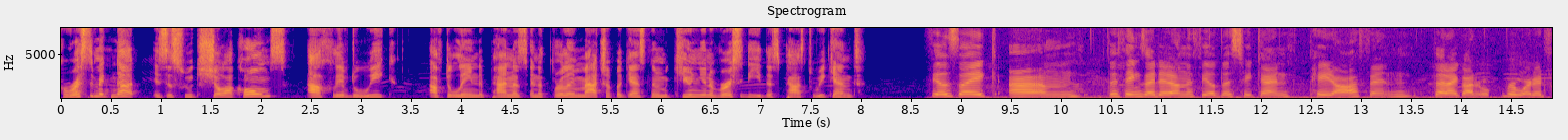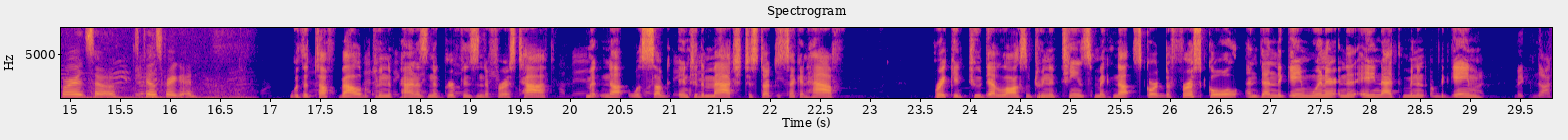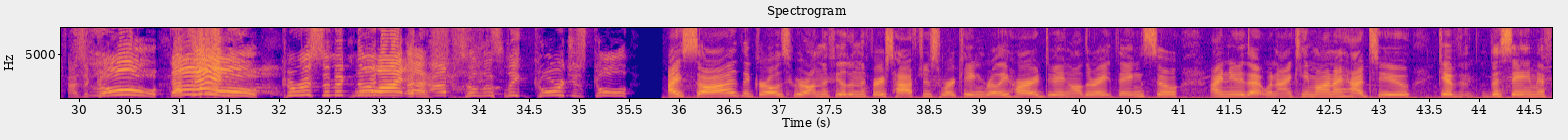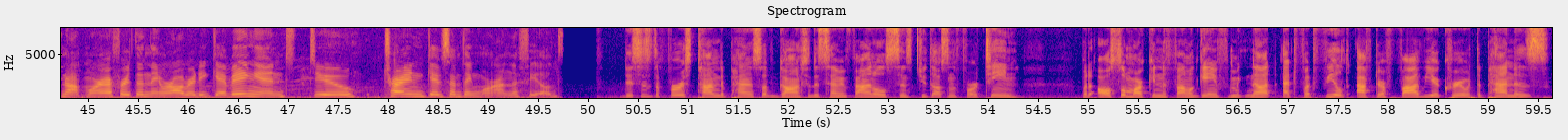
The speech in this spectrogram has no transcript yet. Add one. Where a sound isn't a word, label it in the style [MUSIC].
Karissa McNutt is this week's Sherlock Holmes Athlete of the Week after leading the Pandas in a thrilling matchup against the MacEwan University this past weekend. Feels like um, the things I did on the field this weekend paid off and that I got rewarded for it, so it feels pretty good. With a tough battle between the Pandas and the Griffins in the first half, McNutt was subbed into the match to start the second half. Breaking two deadlocks between the teams, McNutt scored the first goal and then the game winner in the 89th minute of the game. McNutt has a [GASPS] goal! That's oh! Karissa McNutt! What an a absolutely gorgeous goal! I saw the girls who were on the field in the first half just working really hard, doing all the right things. So I knew that when I came on, I had to give the same, if not more, effort than they were already giving and do try and give something more on the field. This is the first time the Panthers have gone to the semifinals since 2014 but also marking the final game for McNutt at Foote Field after a five-year career with the Pandas.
